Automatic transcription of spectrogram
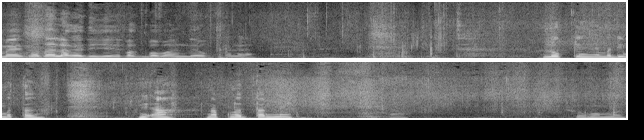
May mic na talaga, DJ, pagbabaan daw. Looking niya madimat to. Ni ah, napnod tan ni. Sumamag.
